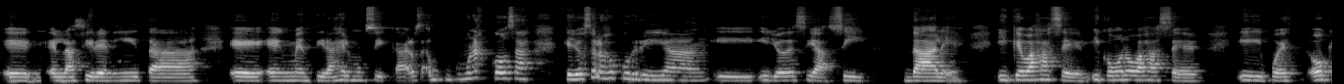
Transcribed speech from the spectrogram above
en La Sirenita, en Mentiras el Musical, o sea, como unas cosas que ellos se les ocurrían y, y yo decía, sí, dale, ¿y qué vas a hacer? ¿Y cómo lo vas a hacer? Y pues, ok,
